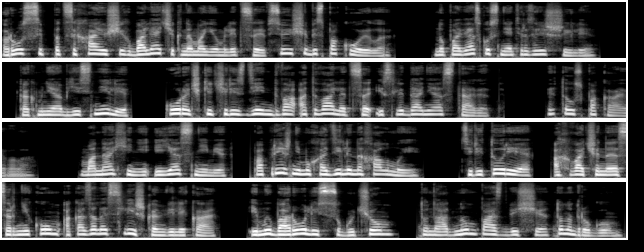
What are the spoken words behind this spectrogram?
Россыпь подсыхающих болячек на моем лице все еще беспокоила, но повязку снять разрешили. Как мне объяснили, корочки через день-два отвалятся и следа не оставят. Это успокаивало. Монахини и я с ними по-прежнему ходили на холмы. Территория, охваченная сорняком, оказалась слишком велика, и мы боролись с угучом то на одном пастбище, то на другом.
